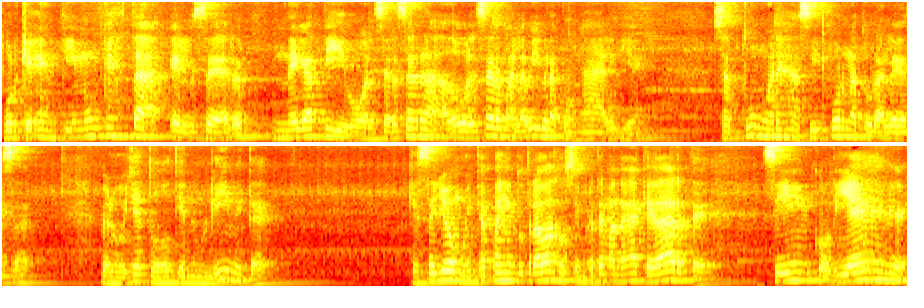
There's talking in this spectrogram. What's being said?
porque en ti nunca está el ser negativo, el ser cerrado o el ser mala vibra con alguien. O sea, tú no eres así por naturaleza, pero oye, todo tiene un límite. Qué sé yo, muy capaz en tu trabajo siempre te mandan a quedarte 5, 10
